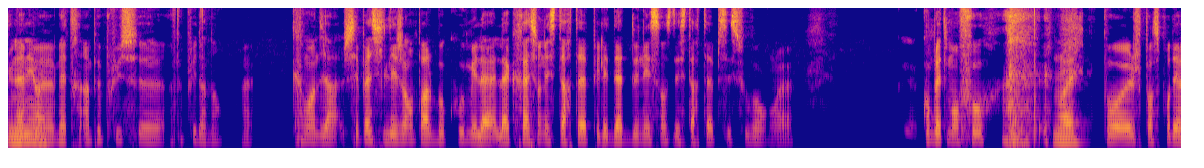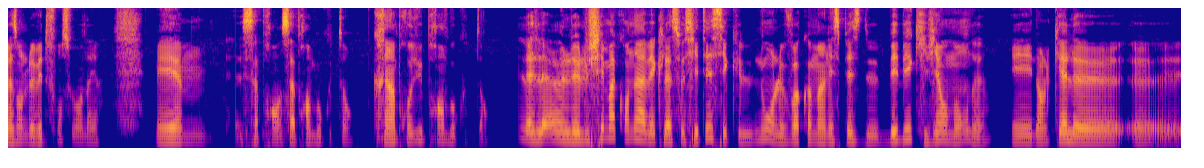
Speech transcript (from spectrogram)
Une année, ouais. Mettre un peu plus, un peu plus d'un an. Ouais comment dire, je sais pas si les gens en parlent beaucoup, mais la, création des startups et les dates de naissance des startups, c'est souvent euh, complètement faux. ouais. pour, euh, je pense pour des raisons de levée de fonds souvent d'ailleurs. Mais euh, ça prend, ça prend beaucoup de temps. Créer un produit prend beaucoup de temps le, schéma qu'on a avec la société, c'est que nous, on le voit comme un espèce de bébé qui vient au monde et dans lequel euh, euh,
